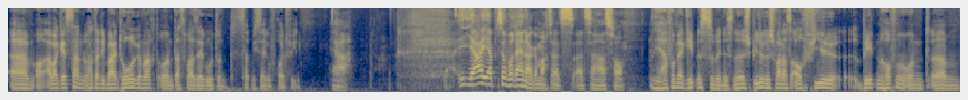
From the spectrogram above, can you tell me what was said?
Ähm, aber gestern hat er die beiden Tore gemacht und das war sehr gut und das hat mich sehr gefreut für ihn. Ja, ja ihr habt souveräner gemacht als, als der HSV. Ja, vom Ergebnis zumindest. Ne? Spielerisch war das auch viel äh, beten, hoffen und ähm,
